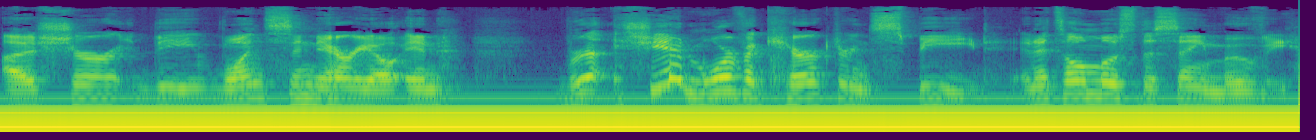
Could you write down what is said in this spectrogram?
Uh, sure, the one scenario in she had more of a character in Speed, and it's almost the same movie.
